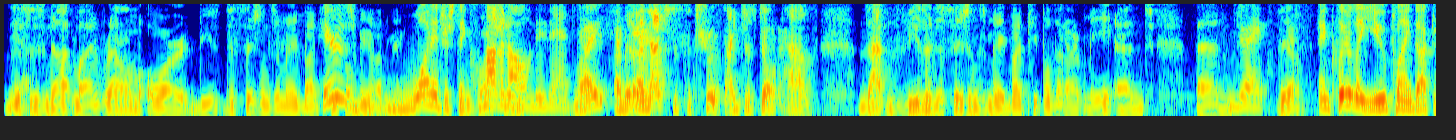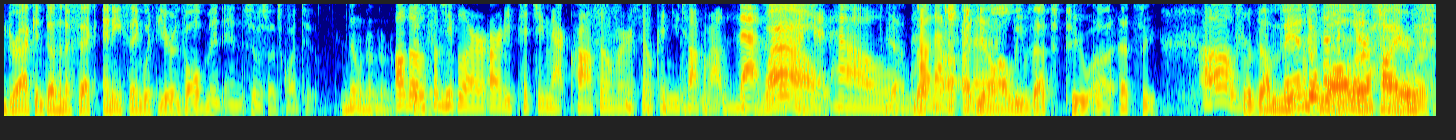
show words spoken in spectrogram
This Yeah. is not my realm, or these decisions are made by Here's people beyond me. one interesting question. Loving all of these answers. Right? I mean, Yeah. and that's just the truth. I just don't have that. These are decisions made by people that aren't me, and and Right. yeah, And clearly, you playing Dr. Drakken doesn't affect anything with your involvement in Suicide Squad 2. no, no, no, no. Although Didn't some think so. people are already pitching that crossover, so can you talk about that for Wow. a second? How yeah, how that- that's I- I- gonna... you know, I'll leave that to uh, Etsy oh for them. to- Amanda and- Waller and Tumblr hires-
